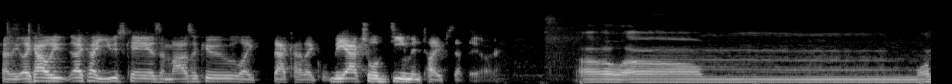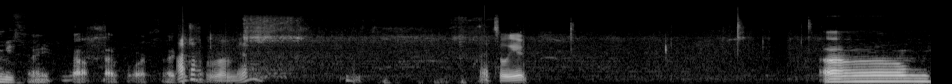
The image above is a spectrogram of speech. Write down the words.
kind of like how like how Yusuke is a Mazoku, like that kind of like the actual demon types that they are. Oh, um, let me think about that for a second. I don't remember. That's weird. Um,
